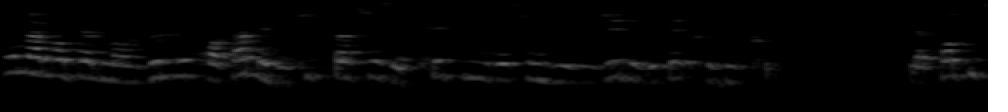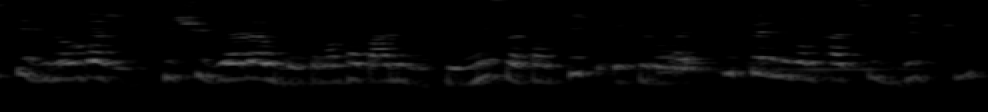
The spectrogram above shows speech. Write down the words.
Fondamentalement, je ne le crois pas, mais de toute façon, cette crétinisation dirigée devait être détruite. La simplicité du langage et du fichu dialogue dont on entend parler depuis mai 68 et que l'on a si peu mis en pratique depuis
